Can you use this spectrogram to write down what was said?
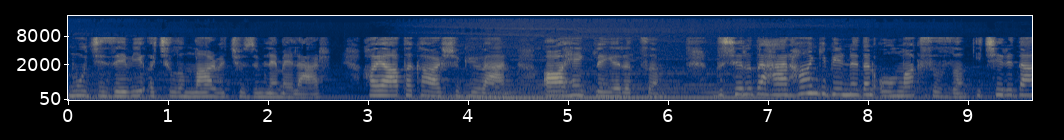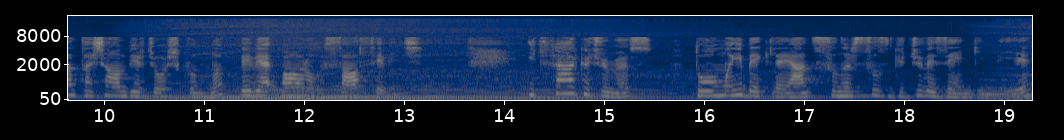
mucizevi açılımlar ve çözümlemeler, hayata karşı güven, ahenkle yaratım, dışarıda herhangi bir neden olmaksızın içeriden taşan bir coşkunluk ve varoluşsal sevinç. İçsel gücümüz doğmayı bekleyen sınırsız gücü ve zenginliği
